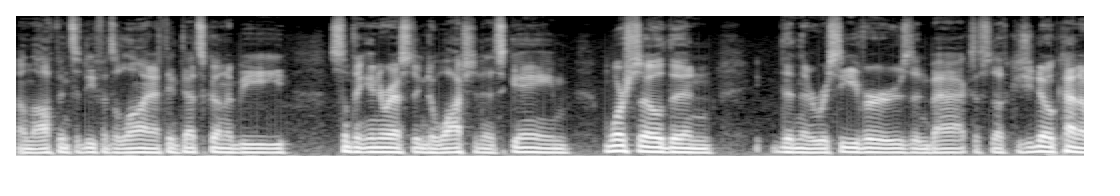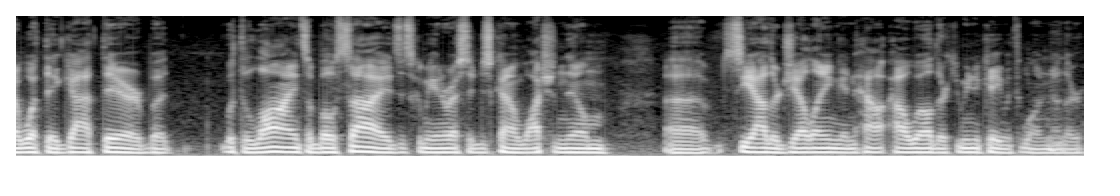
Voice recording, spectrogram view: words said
on the offensive defensive line. I think that's going to be something interesting to watch in this game, more so than than their receivers and backs and stuff, because you know kind of what they got there, but with the lines on both sides, it's going to be interesting just kind of watching them uh, see how they're gelling and how, how well they're communicating with one another.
